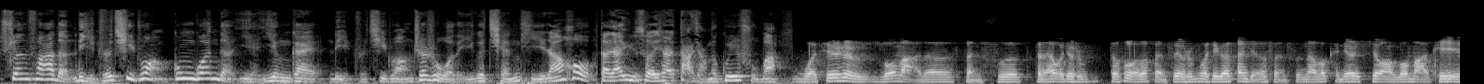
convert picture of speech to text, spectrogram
宣发的理直气壮，公关的也应该理直气壮，这是我的一个前提。然后大家预测一下大奖的归属吧。我其实是罗马的粉丝，本来我就是德弗罗的粉丝，又是墨西哥三姐的粉丝，那我肯定是希望罗马可以。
